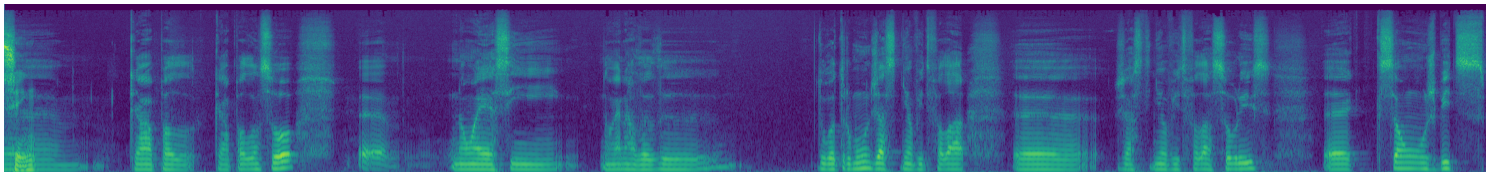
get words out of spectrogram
Sim. Uh, que, a Apple, que a Apple lançou. Uh, não é assim, não é nada de, do outro mundo, já se tinha ouvido falar, uh, já se tinha ouvido falar sobre isso. Uh, que são os bits,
